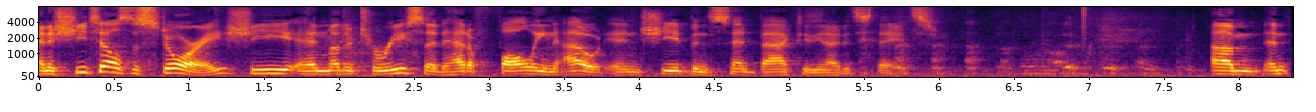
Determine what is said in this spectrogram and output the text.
And as she tells the story, she and Mother Teresa had had a falling out, and she had been sent back to the United States. Um, and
